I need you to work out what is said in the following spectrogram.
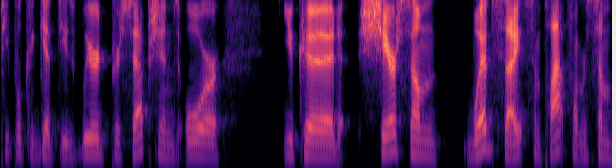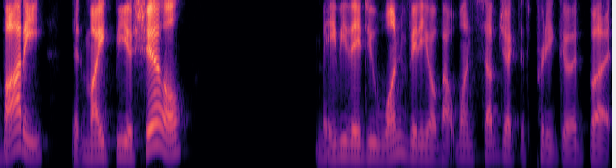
people could get these weird perceptions or you could share some website, some platform, somebody that might be a shill. Maybe they do one video about one subject that's pretty good, but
